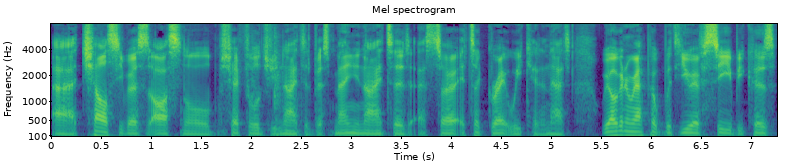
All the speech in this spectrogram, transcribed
Uh, Chelsea versus Arsenal. Sheffield United versus Man United. Uh, So it's a great weekend in that. We are going to wrap up with UFC because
